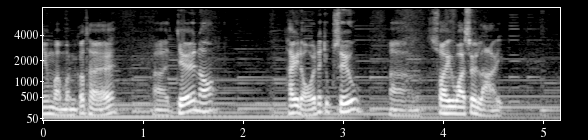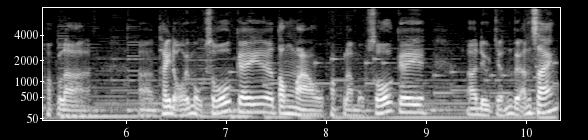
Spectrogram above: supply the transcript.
Nhưng mà mình có thể uh, chế nó thay đổi nó chút xíu uh, xoay qua xoay lại. Hoặc là uh, thay đổi một số cái tông màu hoặc là một số cái uh, điều chỉnh về ánh sáng.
